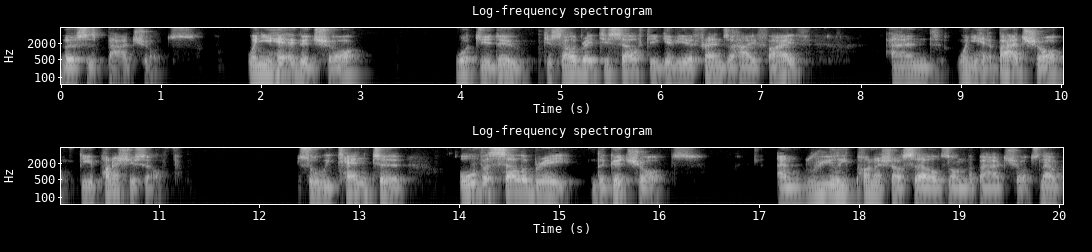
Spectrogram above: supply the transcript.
versus bad shots? When you hit a good shot, what do you do? Do you celebrate yourself? Do you give your friends a high five? And when you hit a bad shot, do you punish yourself? So we tend to over celebrate the good shots and really punish ourselves on the bad shots. Now,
